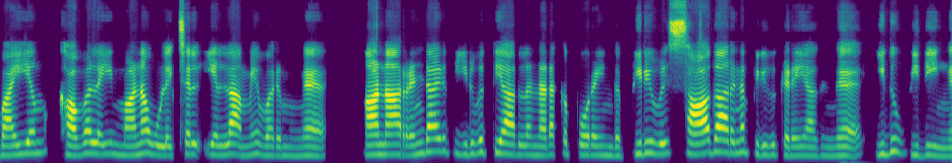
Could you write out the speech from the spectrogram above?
பயம், கவலை, மன உளைச்சல் எல்லாமே வருமுங்க. ஆனா 2026ல நடக்கப் போற இந்த பிரிவு சாதாரண பிரிவு கிடையாதுங்க. இது விதிங்க.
